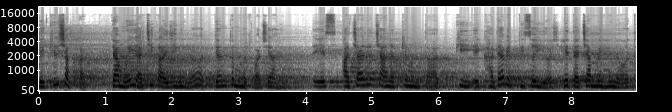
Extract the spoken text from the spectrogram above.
देखील शकतात. त्यामुळे याची काळजी घेणं अत्यंत महत्त्वाचे आहे. तेच आचार्य चाणक्य म्हणतात की एखाद्या व्यक्तीचं यश हे त्याच्या मेहनत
